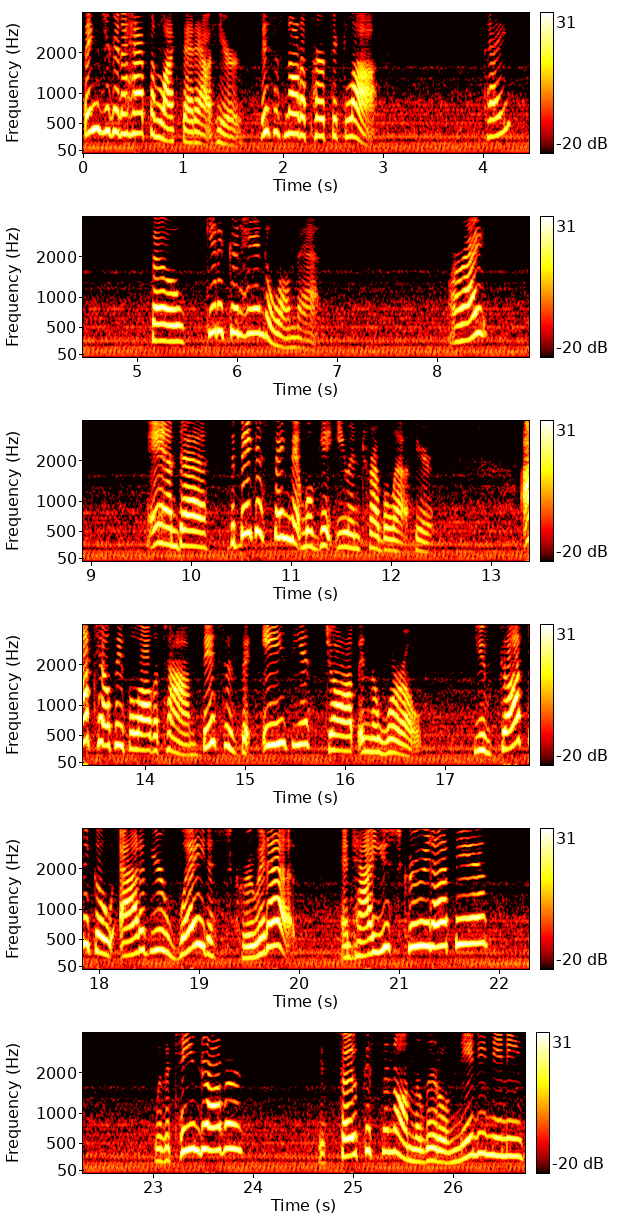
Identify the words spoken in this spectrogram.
Things are going to happen like that out here. This is not a perfect life, okay? So get a good handle on that. All right? And uh, the biggest thing that will get you in trouble out here, I tell people all the time this is the easiest job in the world. You've got to go out of your way to screw it up. And how you screw it up is with a team driver is focusing on the little nitty nitty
